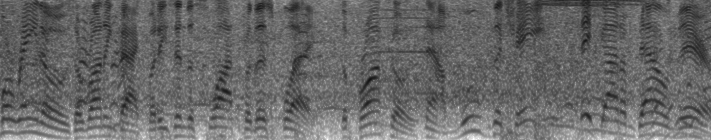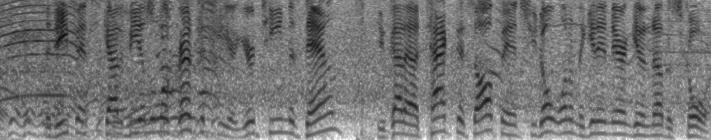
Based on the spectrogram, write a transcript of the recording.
Moreno's a running back, but he's in the slot for this play. The Broncos now move the chains. They've got him down there. The defense has got to be a little aggressive here. Your team is down. You've got to attack this offense. You don't want them to get in there and get another score.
